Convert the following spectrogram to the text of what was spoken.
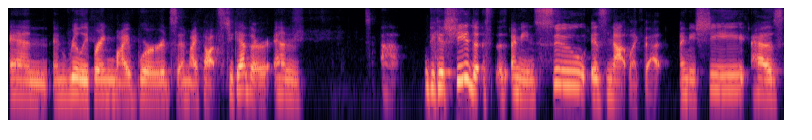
and and really bring my words and my thoughts together. And uh, because she does i mean sue is not like that. I mean she has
